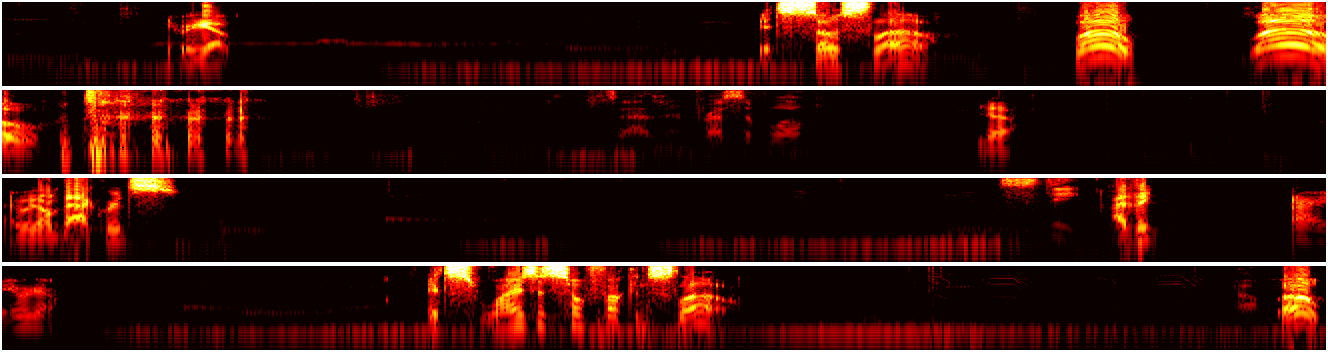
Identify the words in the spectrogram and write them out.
Here we go. It's so slow. Whoa! Whoa! Is that an impressive blow? Are we going backwards? Steep. I think. Alright, here we go. It's. Why is it so fucking slow? Oh. Whoa!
